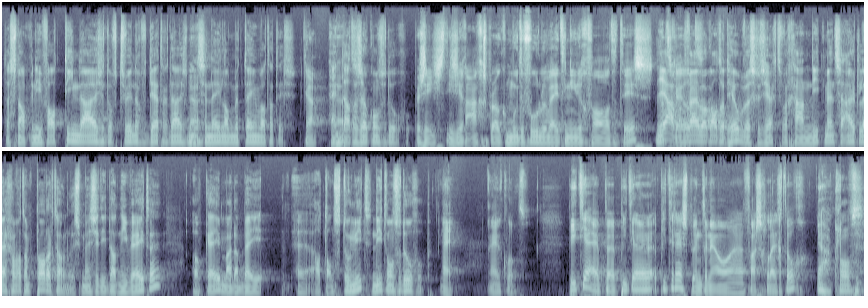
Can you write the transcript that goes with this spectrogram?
daar snappen in ieder geval 10.000 of 20 of 30.000 Ja. mensen in Nederland meteen wat dat is. ja. En ja. dat is ook onze doelgroep. Precies, die zich aangesproken moeten voelen, weten in ieder geval wat het is. Dat ja, want scheelt. wij hebben ook altijd heel bewust gezegd... we gaan niet mensen uitleggen wat een product owner is. Mensen die dat niet weten, oké, maar dan ben je, eh, althans toen niet, niet onze doelgroep. Nee, nee, dat klopt. Piet, jij hebt uh, Pieter, pieteres.nl uh, vastgelegd, toch? Ja, klopt.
